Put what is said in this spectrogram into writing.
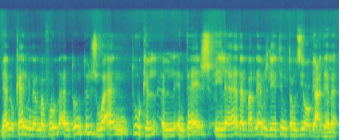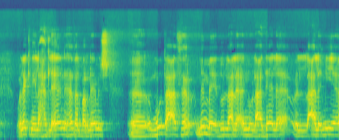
لأنه كان من المفروض أن تنتج وأن توكل الإنتاج إلى هذا البرنامج ليتم توزيعه بعدالة. ولكن إلى حد الآن هذا البرنامج آه، متعثر مما يدل على أن العدالة العالمية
